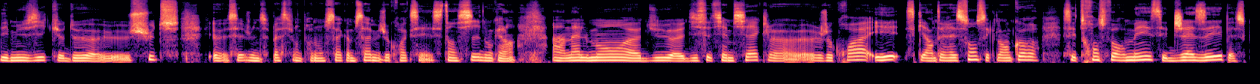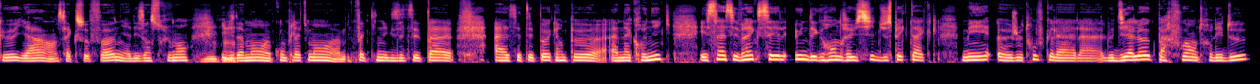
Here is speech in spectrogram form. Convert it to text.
des musiques de euh, Schütz. Euh, je ne sais pas si on prononce ça comme ça, mais je crois que c'est ainsi. Donc un, un Allemand euh, du XVIIe siècle, euh, je crois. Et ce qui est intéressant, c'est que là encore, c'est transformé, c'est jazzé, parce qu'il y a un saxophone, il y a des instruments mm -hmm. évidemment complètement, enfin qui n'existaient pas à cette époque un peu anachronique. Et ça, c'est vrai que c'est une des grandes réussites du spectacle. Mais euh, je trouve que la, la, le dialogue parfois entre les deux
